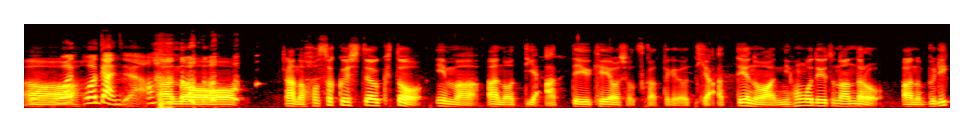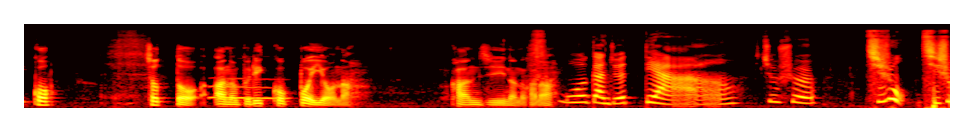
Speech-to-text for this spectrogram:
我我感觉啊。あの。あの補足しておくと今あのティアっていう形容詞を使ったけどティアっていうのは日本語で言うと何だろうあのぶりっ子ちょっとあのぶりっ子っぽいような感じなのかな。我感觉ティア就是其实其实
